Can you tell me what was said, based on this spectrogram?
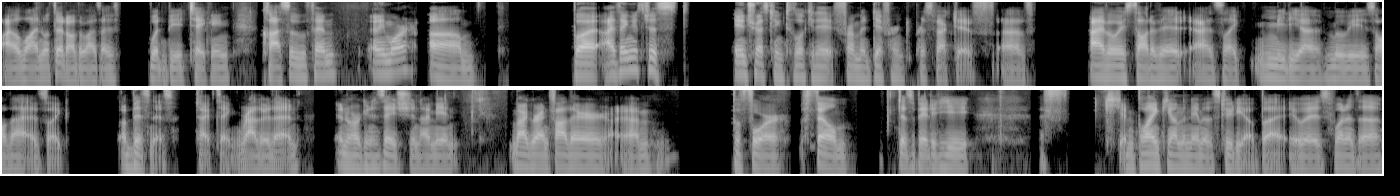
I align with it. Otherwise, I wouldn't be taking classes with him anymore. Um, but I think it's just interesting to look at it from a different perspective. Of I've always thought of it as like media, movies, all that as like a business type thing rather than an organization. I mean, my grandfather, um, before film dissipated, he, I'm blanking on the name of the studio, but it was one of the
